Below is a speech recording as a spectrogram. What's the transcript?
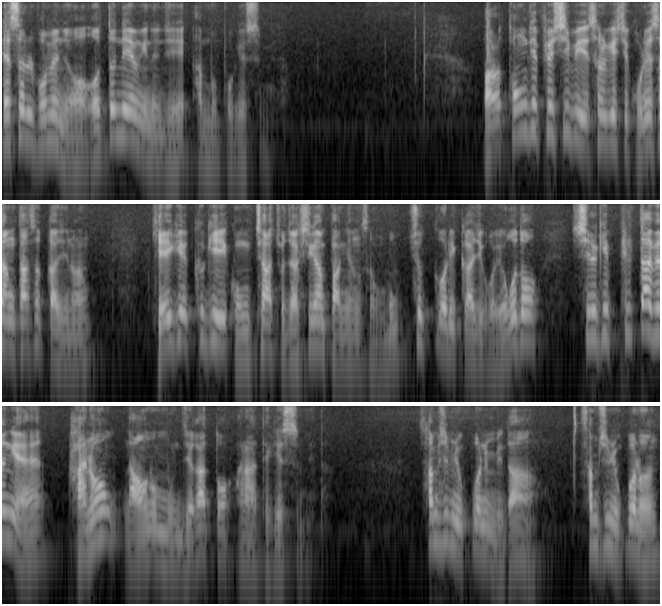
해설을 보면요. 어떤 내용이 있는지 한번 보겠습니다. 바로 통제표 12 설계 시 고려사항 다섯 가지는 계획 크기, 공차, 조작 시간, 방향성, 목축거리까지고 요것도 실기 필답형에 간혹 나오는 문제가 또 하나 되겠습니다. 36번입니다. 36번은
